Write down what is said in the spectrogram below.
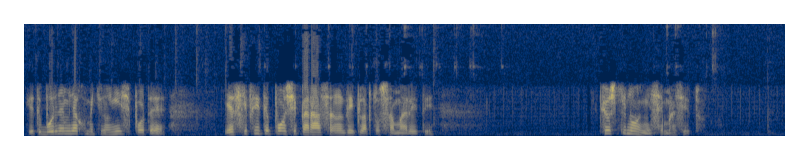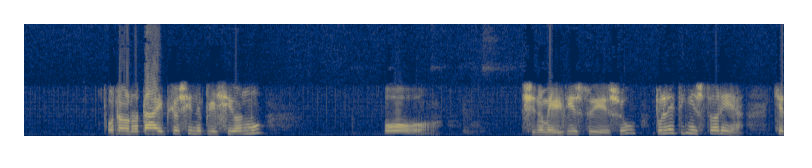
Γιατί μπορεί να μην έχουμε κοινωνήσει ποτέ. Για σκεφτείτε πόσοι περάσανε δίπλα από το Σαμαρίτη. Ποιος κοινώνησε μαζί του; Όταν ρωτάει ποιος είναι πλησίον μου, ο συνομιλητής του Ιησού του λέει την ιστορία. Και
